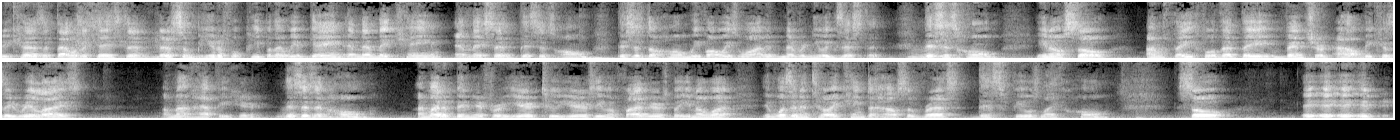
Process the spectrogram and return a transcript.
Because if that was the case, then there's some beautiful people that we've gained, and then they came and they said, "This is home. This is the home we've always wanted, never knew existed. This mm-hmm. is home." You know, so I'm thankful that they ventured out because they realized I'm not happy here. This mm-hmm. isn't home. I might have been here for a year, two years, even five years, but you know what? It wasn't until I came to House of Rest. This feels like home. So it, it, it, it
